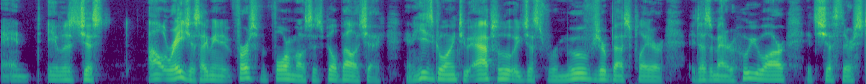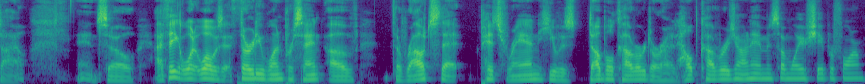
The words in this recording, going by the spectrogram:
and it was just outrageous. I mean, first and foremost, it's Bill Belichick, and he's going to absolutely just remove your best player. It doesn't matter who you are, it's just their style. And so I think what what was it, thirty one percent of the routes that Pitts ran, he was double covered or had help coverage on him in some way, shape, or form.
